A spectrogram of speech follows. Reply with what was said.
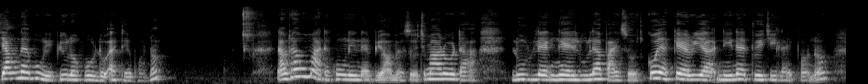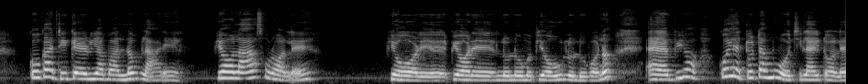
ပြောင်းလဲမှုတွေပြုလုပ်ဖို့လိုအပ်တယ်ပေါ့နော်နောက်ထပ်ဥမာတစ်ခုအနေနဲ့ပြောရမယ်ဆိုကျမတို့ဒါလူငယ်လူလက်ပိုင်းဆိုကိုယ့်ရဲ့ career အနေနဲ့တွေးကြည့်လိုက်ပေါ့နော်ကိုကဒီ career မှာလောက်လာတယ်ပျော်လားဆိုတော့လေ ပျော်တယ်ပျော်တယ်လို့လို့မပျော်ဘူးလို့လို့ပေါ့နော်အဲပြီးတော့ကိုယ့်ရဲ့တိုးတက်မှုကိုကြည့်လိုက်တော့လဲ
